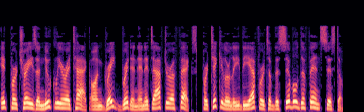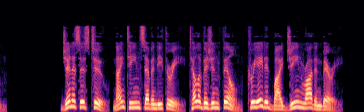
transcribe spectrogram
It portrays a nuclear attack on Great Britain and its after-effects, particularly the efforts of the civil defence system. Genesis 2 1973 television film, created by Gene Roddenberry.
